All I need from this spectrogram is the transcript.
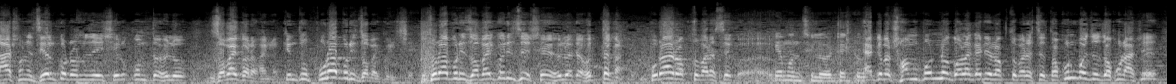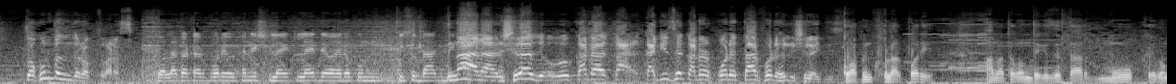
লাশ মানে জেল কোড অনুযায়ী সেরকম তো হলো জবাই করা হয় না। কিন্তু পুরাপুরি জবাই করেছে। পুরাপুরি জবাই করেছে সে হলো একটা হত্যাকাণ্ড। পুরা রক্ত বাড়াচ্ছে কেমন ছিল এটা একটু? একেবারে সম্পূর্ণ গলা কেটে রক্ত বাড়াচ্ছে তখন পর্যন্ত যখন আসে তখন পর্যন্ত রক্ত বাড়াচ্ছে গলা কাটার পরে ওখানে সেলাই টেলাই দেওয়া এরকম কিছু দাগ না না সেলাই কাটা কাটিয়েছে কাটার পরে তারপরে হলো সেলাই দিচ্ছে কফিন খোলার পরে আমরা তখন দেখি যে তার মুখ এবং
